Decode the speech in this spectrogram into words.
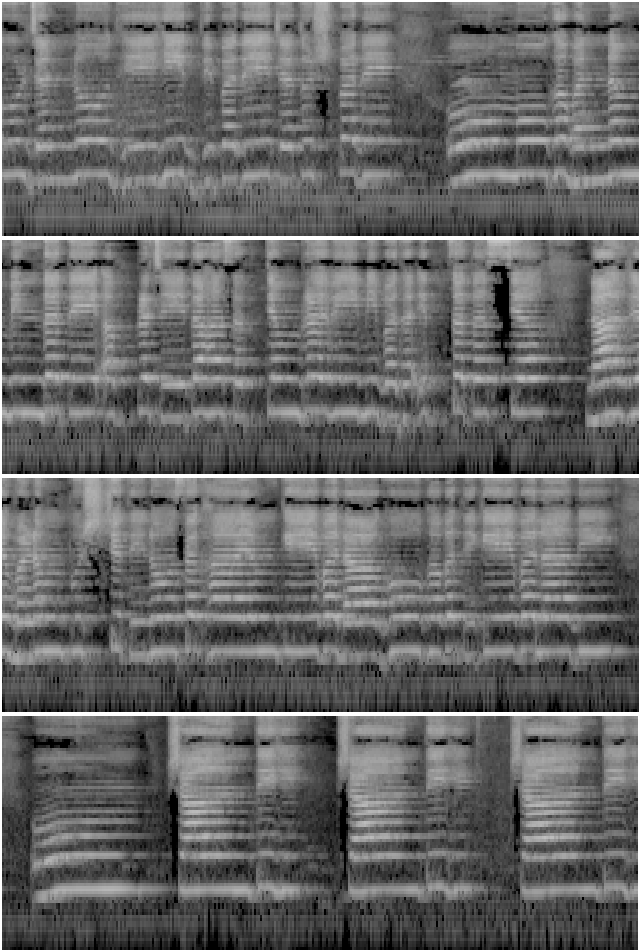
ऊर्जन्नो धेहि द्विपदे चतुष्पदे। ॐ मोघवन्नं विन्दते अप्रचेतः सत्यं ब्रवीमि वध इत्सतस्य नार्यमणं पुष्यति नो सखायं केवलाघो भवति केवलादि। ॐ शान्तिः शान्तिः शान्तिः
